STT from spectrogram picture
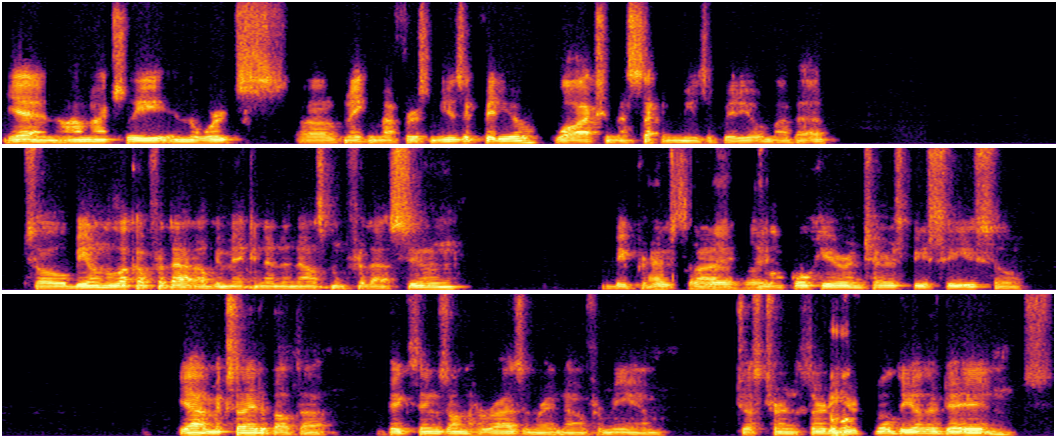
Yeah, and I'm actually in the works of making my first music video. Well, actually, my second music video. My bad. So be on the lookout for that. I'll be making an announcement for that soon. Be produced Absolutely. by a local here in Terrace, BC. So yeah, I'm excited about that. Big things on the horizon right now for me. I'm just turned 30 years old the other day, and it's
